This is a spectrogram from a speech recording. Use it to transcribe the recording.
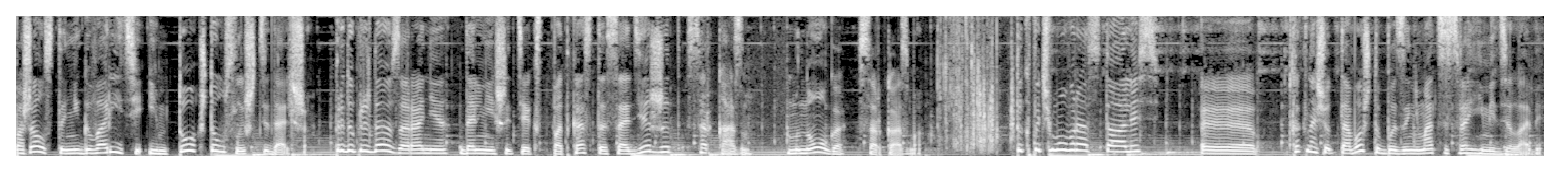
пожалуйста, не говорите им то, что услышите дальше. Предупреждаю заранее, дальнейший текст подкаста содержит сарказм. Много сарказма. Так почему вы расстались? Э, как насчет того, чтобы заниматься своими делами?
